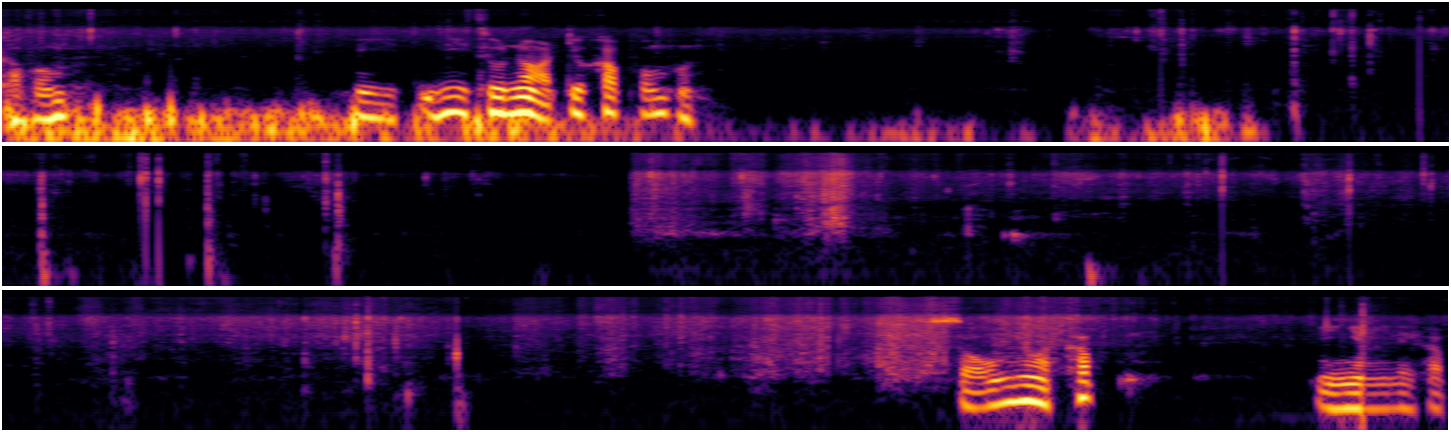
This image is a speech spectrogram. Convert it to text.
ครับผม มีสูนอดอยู่ครับผมผมสองยอดครับใหญ่ๆเลยครับ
